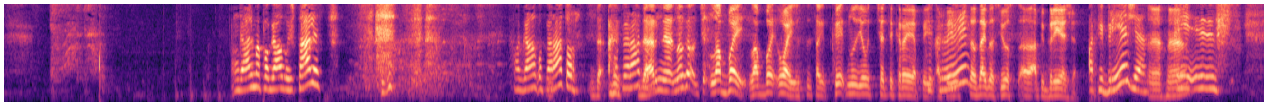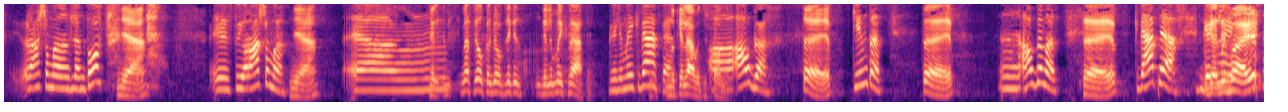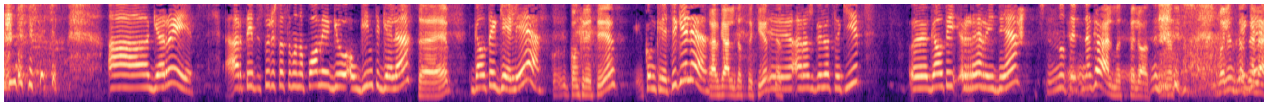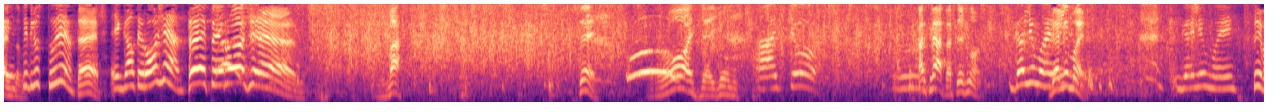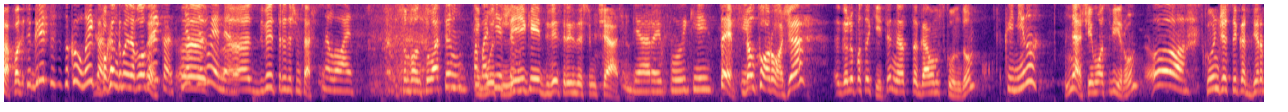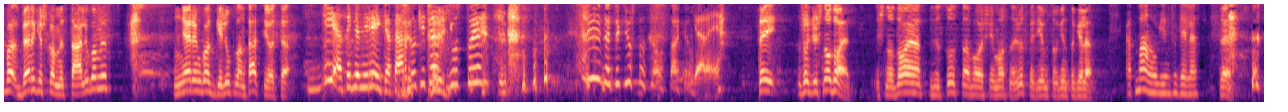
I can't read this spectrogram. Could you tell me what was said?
Galima pagalba iš salės? Pagalba operator? Da, Operator. dar ne, nu gal čia labai, labai, oi, jūs sakėte, kaip, nu jau čia tikrai apie, Tikrai? apie šitas daiktas jūs uh, apibrėžia. Apibrėžia? Aha. Kai e, rašoma ant lentos, Ne, e, su juo rašoma. ne. E, Žiūrėk, Mes vėl kalbėjome apie tai, kad galimai kvepia. galimai kvepia. Nukeliavote iš šono. Auga. Taip, Skintas. taip, augalas. taip. Kvepia. Galimai. A, gerai. Ar taip surištas su mano pomėgiu auginti gėlės? Taip. Gal tai gėlė? Kon- Konkreti? Konkreti gėlė? Ar galite sakyti? E, Nes, Ar aš galiu atsakyti? Gal tai R raidė? nu, taip negalima spėlioti, nes Valinskas Gerai, neleidžia. spiglius turi? Taip. Gal tai rožė? Taip, tai rožė. Va. Taip. Rožė jums. Ačiū. Ar kvepia, aš nežinau. Galimai. Galimai. Galimai. Tai va, pak... Tu greit susisukau laikas. pakankamai neblogai. Laikas, nieks nenuėmė. 2.36. Meluojat. Sumontuosim, tai bus lygiai 2.36. Gerai, puikiai. Taip, dėl ko rožė, galiu pasakyti, nes gavom skundų. Kaimynų? Ne, šeimos vyrų. O, Skundžiasi, kad dirba vergiškomis sąlygomis neringos gėlių plantacijose. jie, taip jam reikia. Perduokite, jūs. Tai ne tik jūs tas gal sakė. Gerai. Tai, žodžiu, išnaudojat. Išnaudojat visus savo šeimos narius, kad jiems augintų gėlės. Kad man augintų gėlės. Taip,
